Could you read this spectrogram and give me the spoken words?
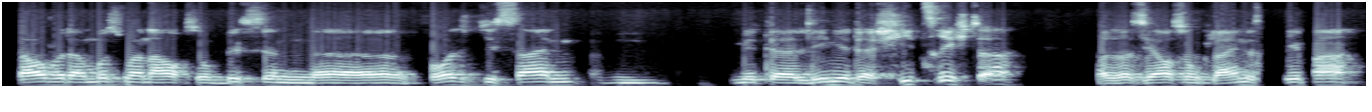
ich glaube, da muss man auch so ein bisschen äh, vorsichtig sein ähm, mit der Linie der Schiedsrichter. Also das ist ja auch so ein kleines Thema.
